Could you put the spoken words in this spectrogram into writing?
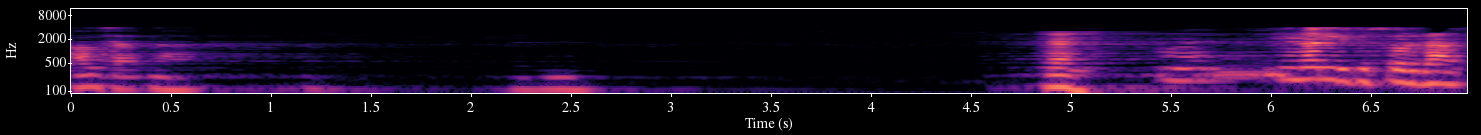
contact now. Mm-hmm. Then, Nand uh, Kishore Das.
